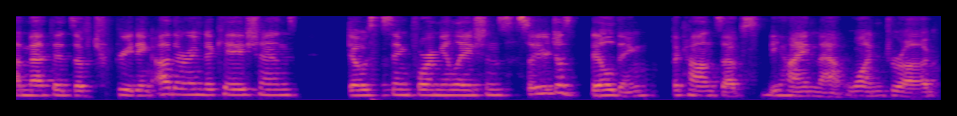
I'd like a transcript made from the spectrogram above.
uh, methods of treating other indications, dosing formulations. So you're just building the concepts behind that one drug.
